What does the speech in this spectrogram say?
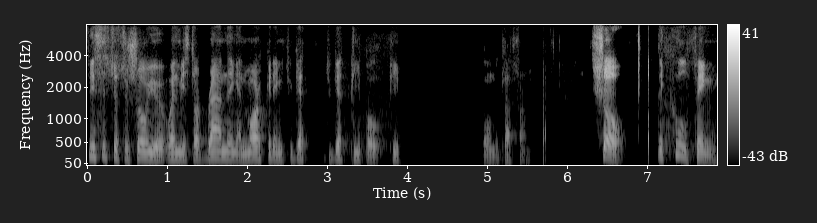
this is just to show you when we start branding and marketing to get to get people people on the platform. So the cool thing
